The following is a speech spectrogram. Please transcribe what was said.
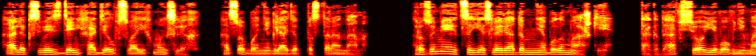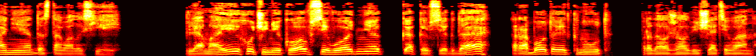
Алекс весь день ходил в своих мыслях, особо не глядя по сторонам. Разумеется, если рядом не было Машки, тогда все его внимание доставалось ей. «Для моих учеников сегодня, как и всегда, работает кнут», — продолжал вещать Иван.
